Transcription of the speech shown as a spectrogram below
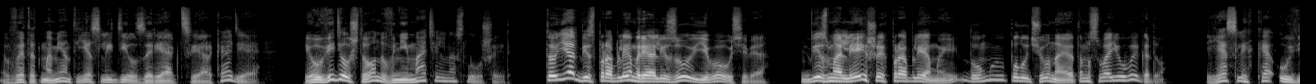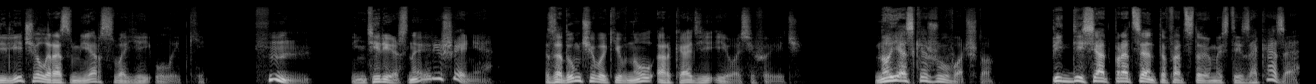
в этот момент я следил за реакцией Аркадия и увидел, что он внимательно слушает, то я без проблем реализую его у себя. Без малейших проблем и, думаю, получу на этом свою выгоду. Я слегка увеличил размер своей улыбки. Хм, интересное решение. Задумчиво кивнул Аркадий Иосифович. Но я скажу вот что. 50% от стоимости заказа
